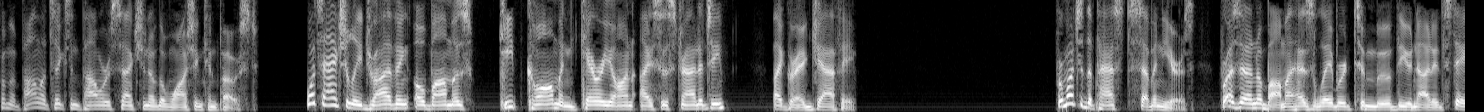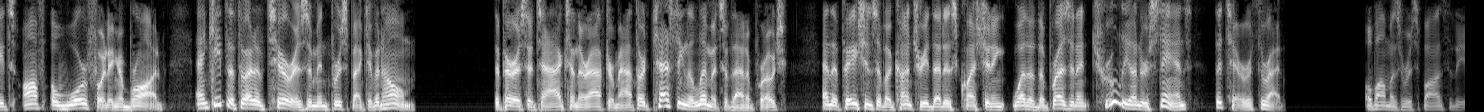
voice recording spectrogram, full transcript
From the Politics and Power section of the Washington Post. What's actually driving Obama's keep calm and carry on ISIS strategy? By Greg Jaffe. For much of the past seven years, President Obama has labored to move the United States off a war footing abroad and keep the threat of terrorism in perspective at home. The Paris attacks and their aftermath are testing the limits of that approach and the patience of a country that is questioning whether the president truly understands the terror threat. Obama's response to the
